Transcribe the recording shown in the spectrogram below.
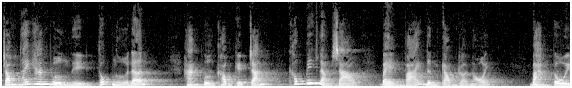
Trông thấy Hán Vương liền thúc ngựa đến. Hán Vương không kịp tránh, Không biết làm sao, Bèn vái Đinh Công rồi nói Ban tôi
